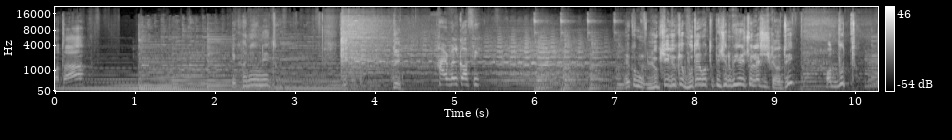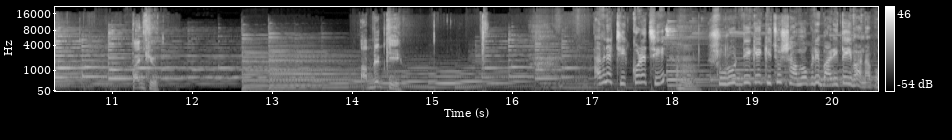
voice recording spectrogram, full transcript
কথা? এখানেও নেই তো। Herbal coffee. এরকম লুকিয়ে লুকিয়ে ভূতের মতো পিছনে পিছনে চলে আসিস কেন তুই? অদ্ভুত। থ্যাংক ইউ আপডেট কি? আমি না ঠিক করেছি শুরুর দিকে কিছু সামগ্রী বাড়িতেই বানাবো।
